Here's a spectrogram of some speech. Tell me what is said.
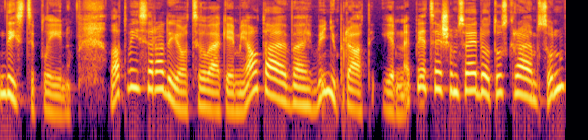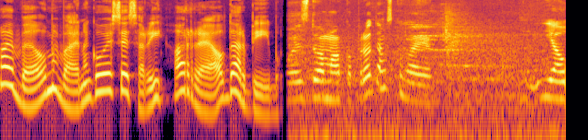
disciplīnu. Latvijas radio cilvēkiem jautāja, vai viņuprāt ir nepieciešams veidot uzkrājumus un vai vēlme vainagojasies arī ar reālu darbību. Es domāju, ka, protams, ka vajag. Jau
